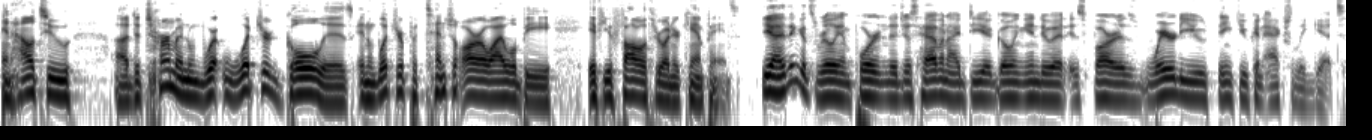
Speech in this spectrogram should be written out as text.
and how to uh, determine wh- what your goal is and what your potential ROI will be if you follow through on your campaigns. Yeah, I think it's really important to just have an idea going into it as far as where do you think you can actually get.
